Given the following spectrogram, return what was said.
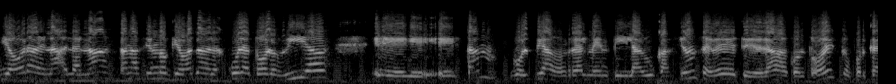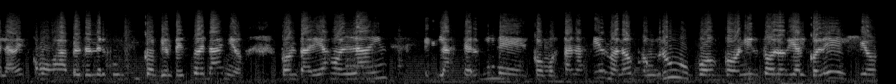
y ahora de nada, la nada están haciendo que vayan a la escuela todos los días, eh, están golpeados realmente y la educación se ve deteriorada con todo esto, vez cómo vas a pretender que un chico que empezó el año con tareas online eh, las termine como están haciendo, ¿no? Con grupos, con ir todos los días al colegio.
